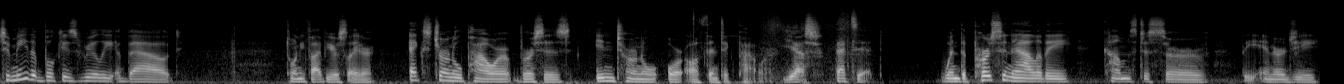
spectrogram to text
to me, the book is really about 25 years later external power versus internal or authentic power. Yes. That's it. When the personality comes to serve the energy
